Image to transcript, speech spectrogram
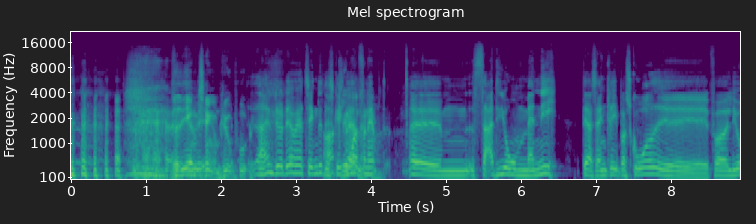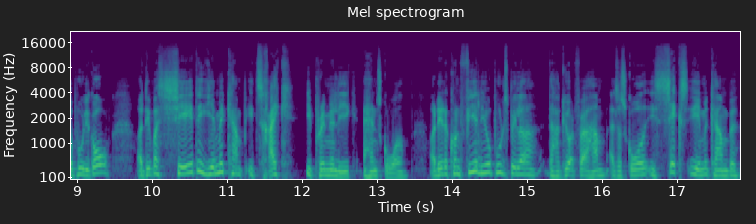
Jeg ved ingenting om Liverpool. Nej, det var der, hvor jeg tænkte, det Ah, skal ikke være alt for glimrende. nemt. Øhm, Sadio Mané, deres angriber, scorede øh, for Liverpool i går, og det var 6. hjemmekamp i træk i Premier League, at han scorede. Og det er der kun fire Liverpool-spillere, der har gjort før ham, altså scoret i seks hjemmekampe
